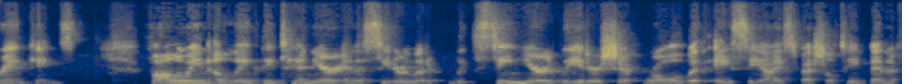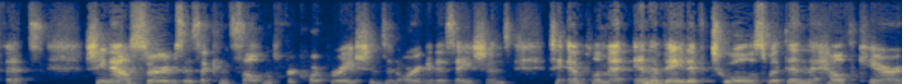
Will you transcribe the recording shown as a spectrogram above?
rankings. Following a lengthy tenure in a senior leadership role with ACI Specialty Benefits, she now serves as a consultant for corporations and organizations to implement innovative tools within the healthcare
